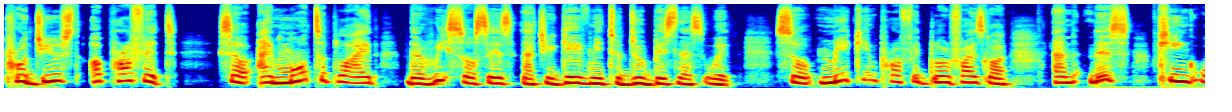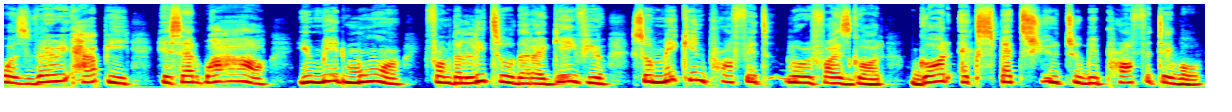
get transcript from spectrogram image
produced a profit. So I multiplied the resources that you gave me to do business with. So making profit glorifies God. And this king was very happy. He said, Wow, you made more from the little that I gave you. So making profit glorifies God. God expects you to be profitable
